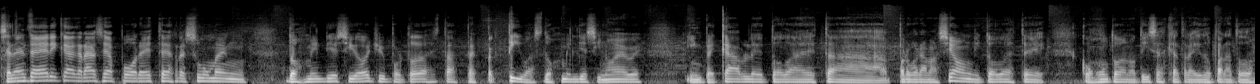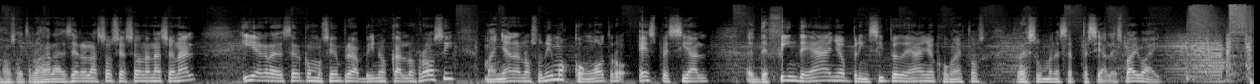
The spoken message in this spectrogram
Excelente, Erika. Gracias por este resumen 2018 y por todas estas perspectivas 2019. Impecable toda esta programación y todo este conjunto de noticias que ha traído para todos nosotros. Agradecer a la Asociación La Nacional y agradecer, como siempre, a Vinos Carlos Rossi. Mañana nos unimos con otro especial de fin de año, principio de año, con estos resúmenes especiales. Bye bye.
